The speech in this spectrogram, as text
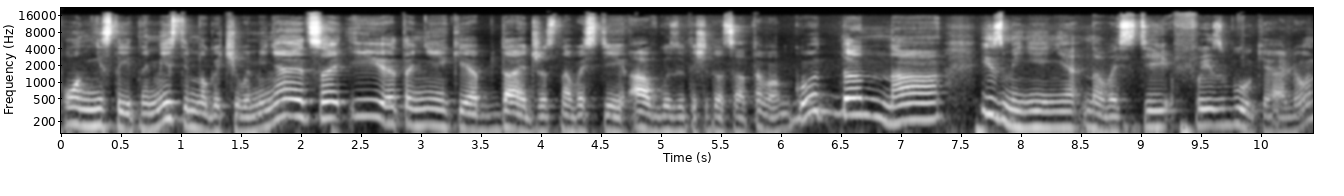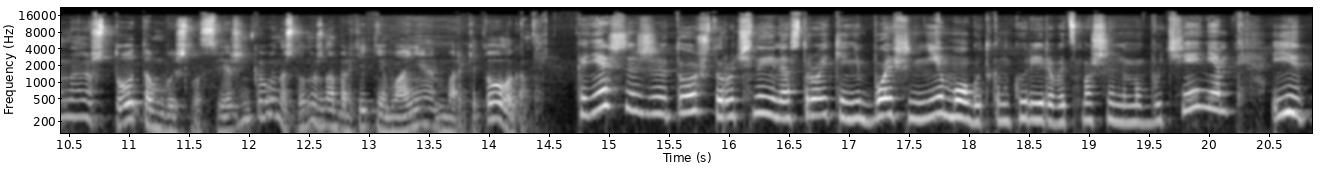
он не стоит на месте, много чего меняется. И это некий дайджест новостей августа 2020 года на изменение новостей в Фейсбуке. Алена, что там вышло свеженького, на что нужно обратить внимание маркетологам? Конечно же, то, что ручные настройки, они больше не могут конкурировать с машинным обучением, и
